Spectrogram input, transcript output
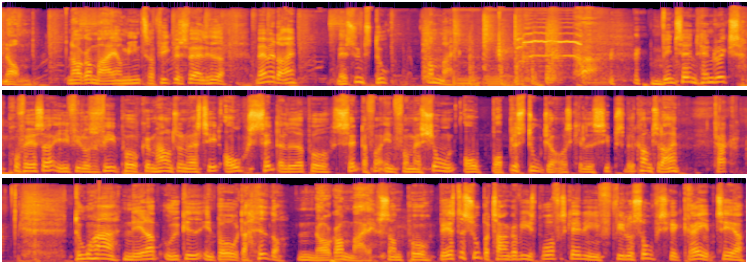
Nå, nok om mig og mine trafikbesværligheder. Hvad med dig? Hvad synes du om mig? Vincent Hendricks, professor i filosofi på Københavns Universitet og centerleder på Center for Information og Boblestudier, også kaldet SIPS. Velkommen til dig. Tak. Du har netop udgivet en bog, der hedder Nok om mig, som på bedste supertankervis bruger forskellige filosofiske greb til at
